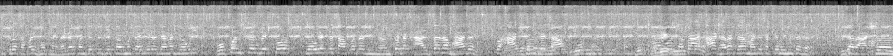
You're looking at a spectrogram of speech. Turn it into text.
तिकडं सफाई होत नाही. नगरपंचायतचे जे कर्मचारी आहेत ज्यांना जेवढी ओपन स्पेस भेटतो तेवढे ते साफ करतात. नंतरचा खालचा जो भाग आहे तो आग ते साफ आता हा घराचा माझ्या सख्या बहिणीचं घर. तिला राशन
